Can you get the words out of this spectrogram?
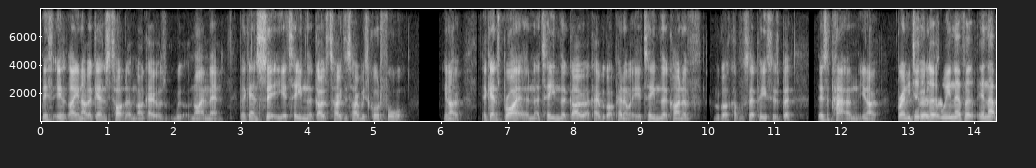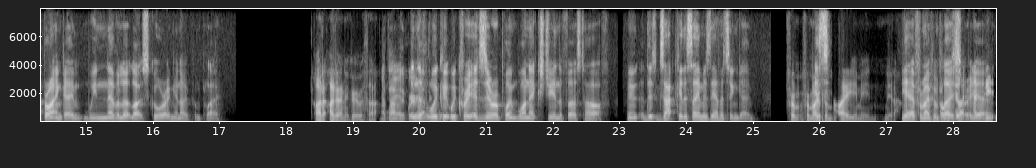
this is you know against Tottenham. Okay, it was nine men, but against City, a team that goes toe to toe, we scored four. You know, against Brighton, a team that go okay, we've got a penalty. A team that kind of we've got a couple of set pieces, but there's a pattern. You know, We Brentford. didn't look. We never in that Brighton game. We never looked like scoring in open play. I, don't, I don't agree with that. I don't agree In with the, that. we, we created 0.1 xg in the first half. I mean, it's exactly the same as the Everton game. From from It's- open play, you mean? Yeah. Yeah, from open play. Obviously, like, Sorry, set, yeah. piece,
